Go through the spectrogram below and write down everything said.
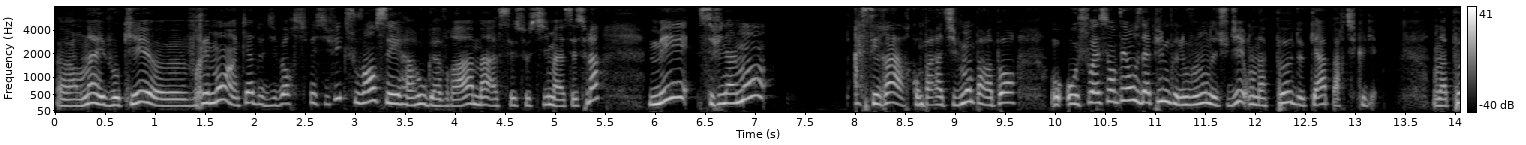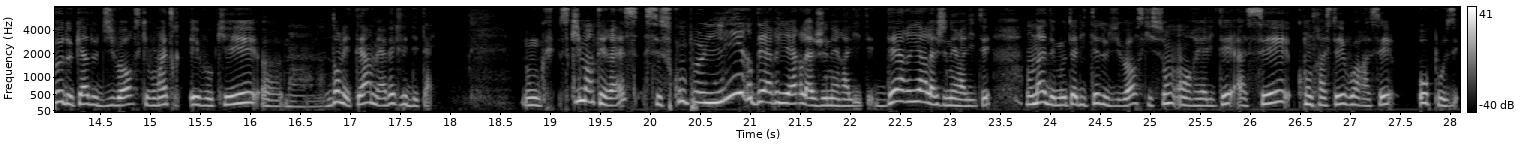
on a évoqué vraiment un cas de divorce spécifique. Souvent, c'est Hahu Gavra, ma assez ceci, ma assez cela, mais c'est finalement assez rare comparativement par rapport aux, aux 71 d'Apim que nous venons d'étudier. On a peu de cas particuliers. On a peu de cas de divorce qui vont être évoqués euh, dans les termes et avec les détails. Donc, ce qui m'intéresse, c'est ce qu'on peut lire derrière la généralité. Derrière la généralité, on a des modalités de divorce qui sont en réalité assez contrastées, voire assez opposées.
